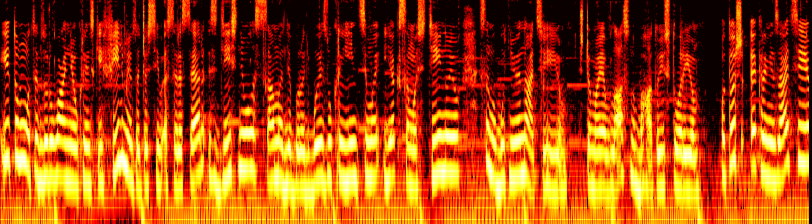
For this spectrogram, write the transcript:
І тому цензурування українських фільмів за часів СРСР здійснювалося саме для боротьби з українцями як самостійною, самобутньою нацією, що має власну багату історію. Отож, екранізації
